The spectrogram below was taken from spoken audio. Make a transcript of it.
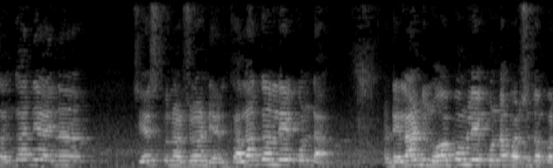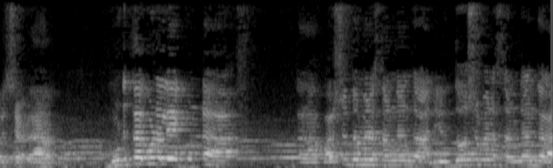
సంఘాన్ని ఆయన చేసుకున్నాడు చూడండి. ఆయన కలంకం లేకుండా అంటే ఎలాంటి లోపం లేకుండా పరిశుద్ధపరిచాడు. ముడత కూడా లేకుండా పరిశుద్ధమైన సంఘంగా నిర్దోషమైన సంఘంగా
